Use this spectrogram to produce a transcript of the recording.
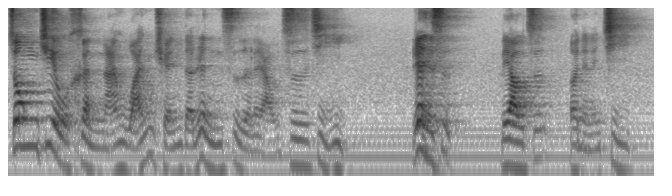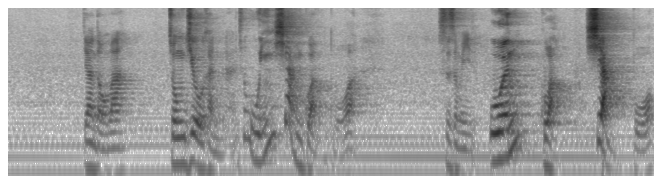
终究很难完全的认识了知记忆，认识了知而能能记忆。这样懂吗？终究很难。这文相广博啊，是什么意思？文广相博，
